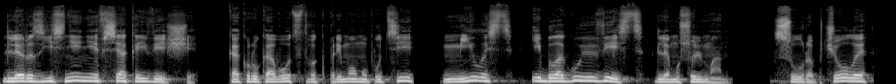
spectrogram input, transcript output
для разъяснения всякой вещи, как руководство к прямому пути, милость и благую весть для мусульман. Сура Пчелы,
